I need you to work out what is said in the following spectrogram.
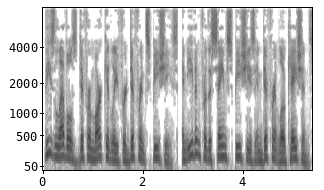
These levels differ markedly for different species, and even for the same species in different locations.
